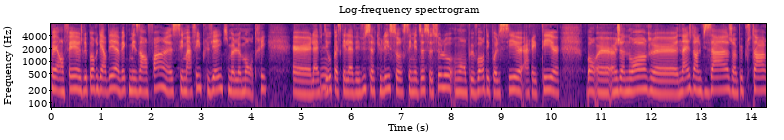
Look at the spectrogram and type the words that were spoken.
Ben, en fait, je l'ai pas regardé avec mes enfants. Euh, C'est ma fille plus vieille qui me l'a montré, euh, la vidéo, parce qu'elle l'avait vu circuler sur ses médias sociaux là, où on peut voir des policiers euh, arrêter euh, bon, un jeune noir, neige dans le visage, un peu plus tard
